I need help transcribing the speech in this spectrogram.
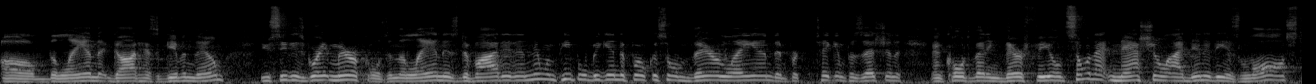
of the land that God has given them. You see these great miracles, and the land is divided. And then when people begin to focus on their land and taking possession and cultivating their fields, some of that national identity is lost,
